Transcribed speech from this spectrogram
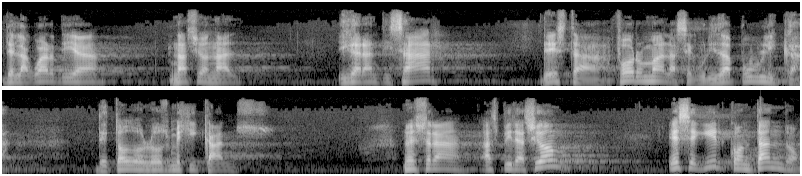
de la Guardia Nacional y garantizar de esta forma la seguridad pública de todos los mexicanos. Nuestra aspiración es seguir contando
